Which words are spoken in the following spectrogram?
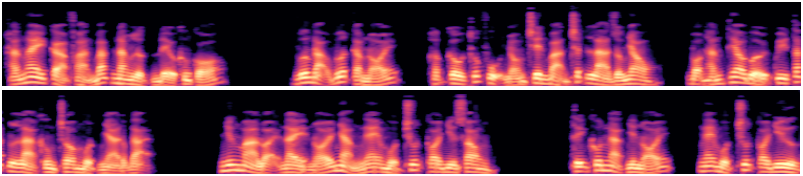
hắn ngay cả phản bác năng lực đều không có. Vương đạo vớt cảm nói, hợp câu thuốc phụ nhóm trên bản chất là giống nhau bọn hắn theo đuổi quy tắc là không cho một nhà độc đại. Nhưng mà loại này nói nhảm nghe một chút coi như xong. Thịnh khôn ngạc nhiên nói, nghe một chút coi như.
